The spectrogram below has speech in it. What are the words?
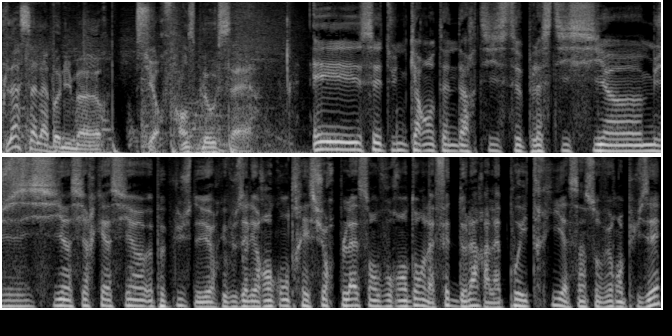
Place à la bonne humeur sur France Bleu Auxerre. Et c'est une quarantaine d'artistes, plasticiens, musiciens, circassiens, un peu plus d'ailleurs, que vous allez rencontrer sur place en vous rendant à la fête de l'art à la poétrie à Saint-Sauveur-en-Puisaye,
